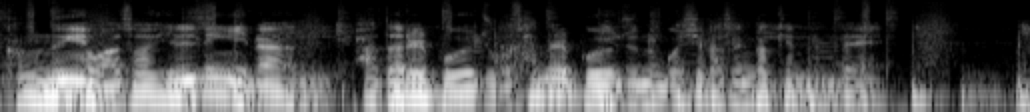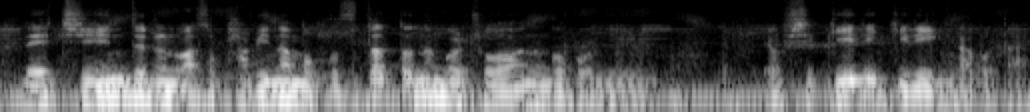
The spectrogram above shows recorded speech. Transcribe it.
강릉에 와서 힐링이란 바다를 보여주고 산을 보여주는 것이라 생각했는데 내 지인들은 와서 밥이나 먹고 수다 떠는 걸 좋아하는 거 보니 역시 끼리끼리인가 보다.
